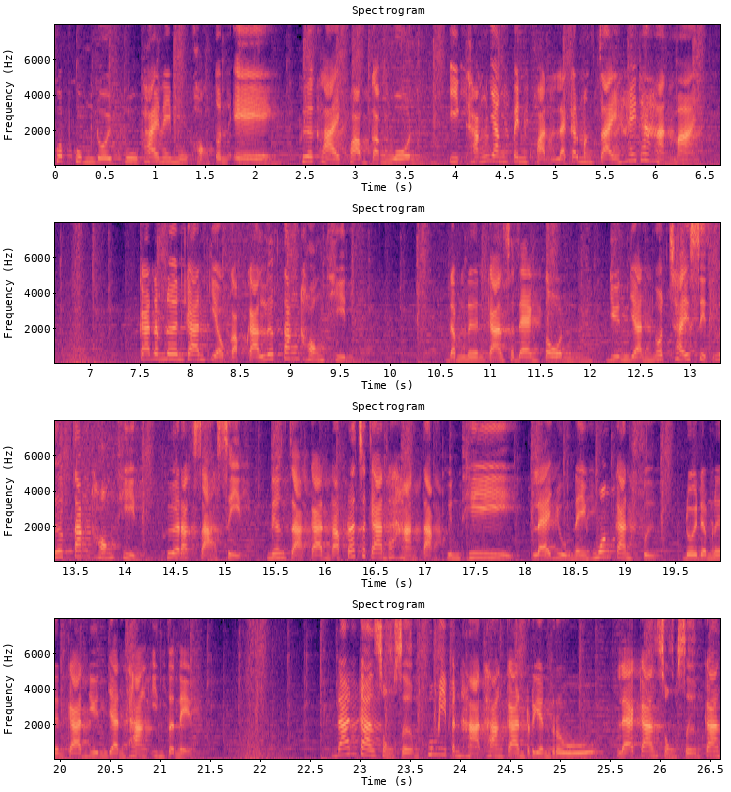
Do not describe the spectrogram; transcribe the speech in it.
ควบคุมโดยครูภายในหมู่ของตนเอง เพื่อคลายความกังวล อีกทั้งยังเป็นขวัญและกำลังใจให้ทหารใหม่ การดำเนินการเกี่ยวกับการเลือกตั้งท้องถิ่นดำเนินการแสดงตน ยืนยันงดใช้สิทธิ์เลือกตั้งท้องถิ่น เพื่อรักษาสิทธิ์เนื่องจากการรับราชการทหารต่างพื้นที่ และอยู่ในห่วงการฝึก โดยดำเนินการยืนยันทางอินเทอร์เน็ต ด้านการส่งเสริมผู้มีปัญหาทางการเรียนรู้ และการส่งเสริมการ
